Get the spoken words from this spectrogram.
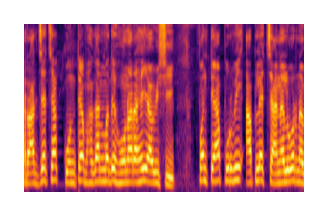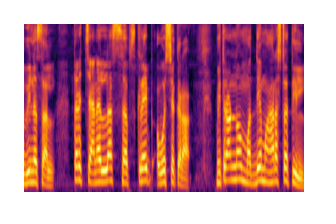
राज्याच्या कोणत्या भागांमध्ये होणार आहे याविषयी. पण त्यापूर्वी आपल्या चॅनलवर नवीन असाल तर चॅनलला सबस्क्राईब अवश्य करा. मित्रांनो मध्य महाराष्ट्रातील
